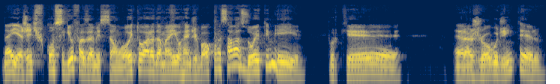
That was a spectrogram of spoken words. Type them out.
Né? E a gente conseguiu fazer a missão. 8 horas da manhã o handball começava às 8 e meia, porque era jogo o dia inteiro.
